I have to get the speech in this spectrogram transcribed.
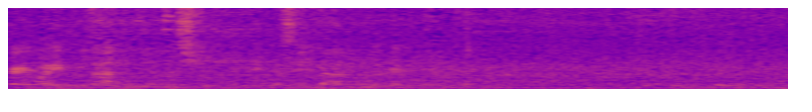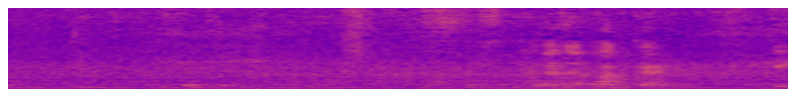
काही माहिती लहान मुलं ना शेवटी कसे लहान मुलं काय सांगायचा भाग काय? की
